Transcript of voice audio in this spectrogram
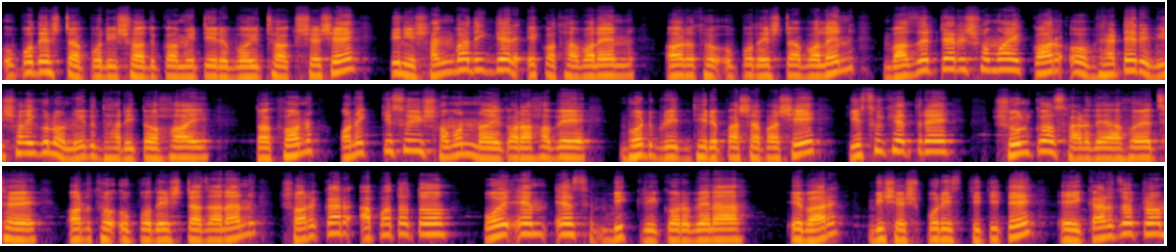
উপদেষ্টা পরিষদ কমিটির বৈঠক শেষে তিনি সাংবাদিকদের একথা বলেন। অর্থ উপদেষ্টা বলেন, বাজেটের সময় কর ও ভ্যাটের বিষয়গুলো নির্ধারিত হয়। তখন অনেক কিছুই সমন্বয় করা হবে। ভোট বৃদ্ধির পাশাপাশি কিছু ক্ষেত্রে শুল্ক ছাড় দেওয়া হয়েছে। অর্থ উপদেষ্টা জানান, সরকার আপাতত ওএমএস বিক্রি করবে না। এবার বিশেষ পরিস্থিতিতে এই কার্যক্রম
